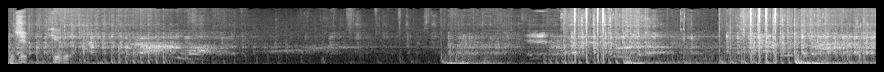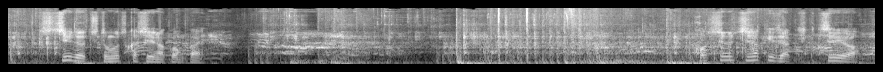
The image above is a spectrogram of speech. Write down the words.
10キルスチールちょっと難しいな今回。腰打ちだけじゃきついよ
